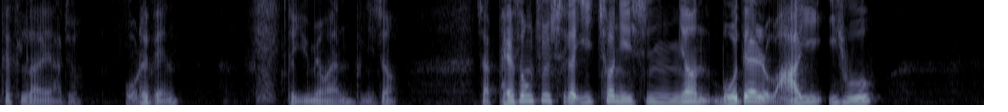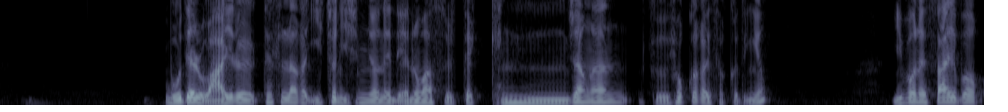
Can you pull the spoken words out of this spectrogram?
테슬라의 아주 오래된 되게 유명한 분이죠. 자 배송 출시가 2020년 모델 Y 이후 모델 Y를 테슬라가 2020년에 내놓았을 때 굉장한 그 효과가 있었거든요. 이번에 사이버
